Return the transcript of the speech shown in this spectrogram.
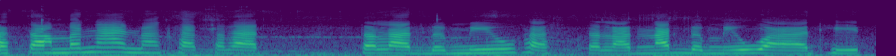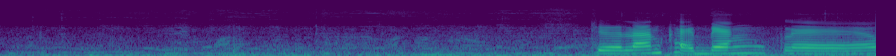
ค่ะ ตามบ้านนานมาค่ะ ตลาดตลาดเดอะมิลค่ะ ตลาดนัดเดอะมิลวันอาทิตย์ เจอร้านขายแบงก์แล้ว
